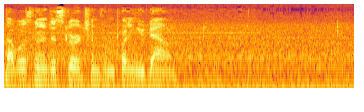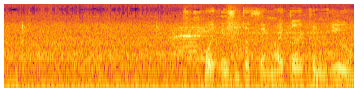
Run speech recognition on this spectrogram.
That was gonna discourage him from putting you down. Wait, isn't the thing right there? Couldn't you?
